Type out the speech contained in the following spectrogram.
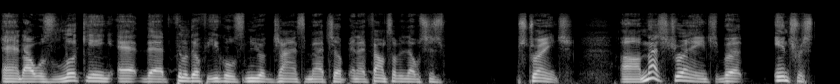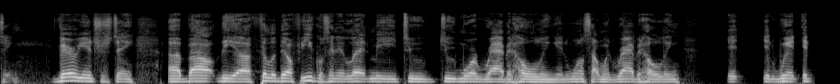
and I was looking at that Philadelphia Eagles New York Giants matchup, and I found something that was just strange. Um, not strange, but interesting. Very interesting about the uh, Philadelphia Eagles, and it led me to do more rabbit holing. And once I went rabbit holing, it went it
